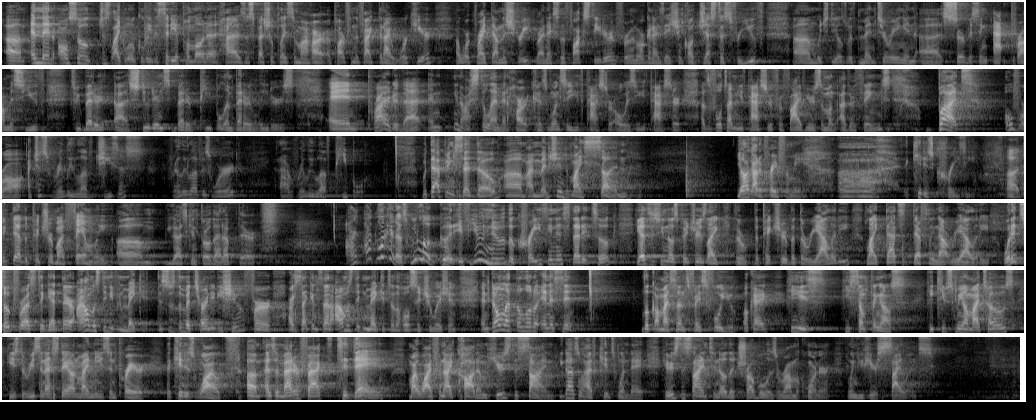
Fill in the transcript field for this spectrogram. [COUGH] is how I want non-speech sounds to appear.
Um, and then also, just like locally, the city of Pomona has a special place in my heart, apart from the fact that I work here. I work right down the street, right next to the Fox Theater, for an organization called Justice for Youth, um, which deals with mentoring and uh, servicing at promise youth to be better uh, students, better people, and better leaders. And prior to that, and you know, I still am at heart because once a youth pastor, always a youth pastor. I was a full time youth pastor for five years, among other things. But overall, I just really love Jesus really love his word, and I really love people. With that being said, though, um, I mentioned my son. Y'all got to pray for me. Uh, the kid is crazy. Uh, I think they have the picture of my family. Um, you guys can throw that up there. I, I, look at us, we look good. If you knew the craziness that it took, you guys have seen those pictures, like the, the picture, but the reality, like that's definitely not reality. What it took for us to get there, I almost didn't even make it. This was the maternity shoot for our second son. I almost didn't make it to the whole situation. And don't let the little innocent look on my son's face fool you, okay? He is, he's something else. He keeps me on my toes. He's the reason I stay on my knees in prayer. The kid is wild. Um, as a matter of fact, today, my wife and I caught him. Here's the sign. You guys will have kids one day. Here's the sign to know that trouble is around the corner when you hear silence.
